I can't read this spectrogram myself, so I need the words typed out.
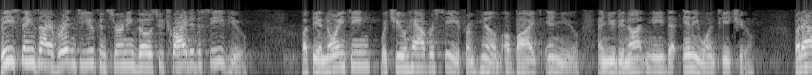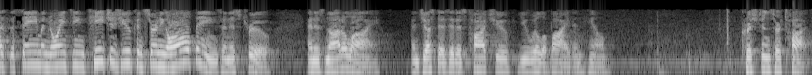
These things I have written to you concerning those who try to deceive you. But the anointing which you have received from him abides in you, and you do not need that anyone teach you. But as the same anointing teaches you concerning all things and is true, and is not a lie, and just as it has taught you, you will abide in him. Christians are taught,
